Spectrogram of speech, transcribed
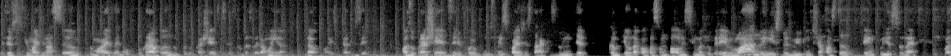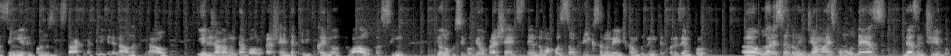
exercício de imaginação e tudo mais, né? Não estou cravando pelo Praxedes a seleção brasileira amanhã. Não, não é isso que eu quero dizer. Mas o Praxedes, ele foi um dos principais destaques do Inter, campeão da Copa São Paulo em cima do Grêmio, lá no início de 2020, já faz tanto tempo isso, né? Mas sim, ele foi um dos destaques daquele Grenal na final e ele joga muita bola. O Praxedes é aquele canhoto alto, assim. Eu não consigo ver o Praxedes tendo uma posição fixa no meio de campo do Inter. Por exemplo, uh, o Alessandro rendia mais como o 10, 10 antigo.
